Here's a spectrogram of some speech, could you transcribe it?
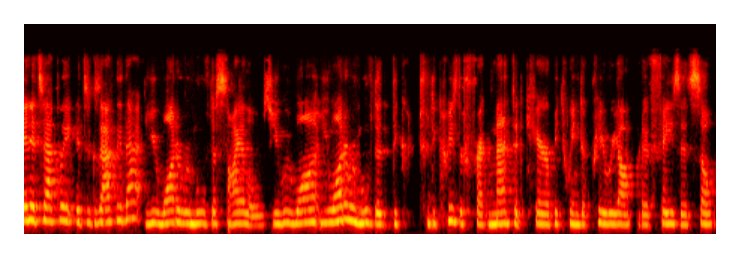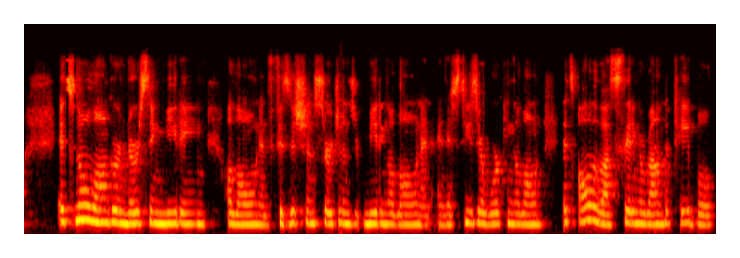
And exactly, it's exactly that. You want to remove the silos. You want you want to remove the to decrease the fragmented care between the perioperative phases. So it's no longer nursing meeting alone and physician surgeons meeting alone and anesthesia working alone. It's all of us sitting around the table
